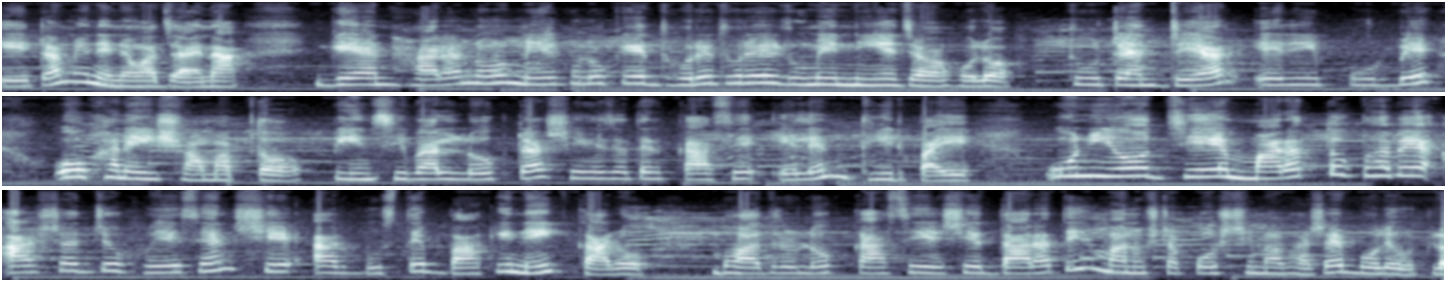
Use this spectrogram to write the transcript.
এটা মেনে নেওয়া যায় না। জ্ঞান হারানো মেয়েগুলোকে ধরে ধরে রুমে নিয়ে যাওয়া হলো। টুট অ্যান্ড ডেয়ার এরই পূর্বে ওখানেই সমাপ্ত। প্রিন্সিপাল লোকটা শেহজাদের কাছে এলেন ধীর পায়ে। উনিও যে মারাত্মকভাবে আশ্চর্য হয়েছেন সে আর বুঝতে বাকি নেই কারও। ভদ্রলোক কাছে এসে দাঁড়াতেই মানুষটা পশ্চিমা ভাষায় বলে উঠল,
